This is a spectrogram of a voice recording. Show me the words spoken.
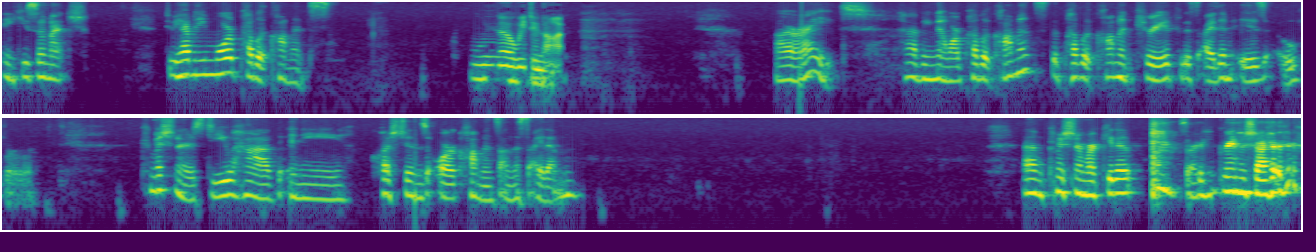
Thank you so much. Do we have any more public comments? No, we do not. All right. Having no more public comments, the public comment period for this item is over. Commissioners, do you have any questions or comments on this item? Um, Commissioner Marquita, sorry, Grenot-Scheyer.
